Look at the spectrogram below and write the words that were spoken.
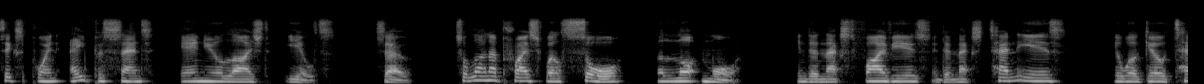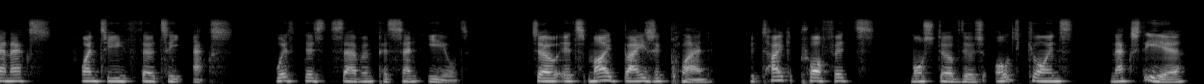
6.8% annualized yields. So Solana price will soar a lot more in the next five years, in the next 10 years, it will go 10x, 20, 30x with this 7% yield. So it's my basic plan to take profits most of those altcoins next year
